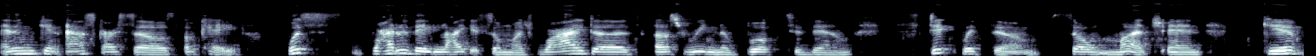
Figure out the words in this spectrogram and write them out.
and then we can ask ourselves, okay, what's why do they like it so much? Why does us reading a book to them stick with them so much? And give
